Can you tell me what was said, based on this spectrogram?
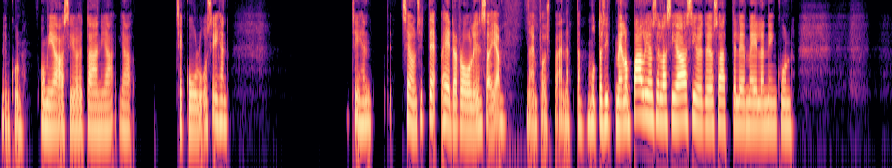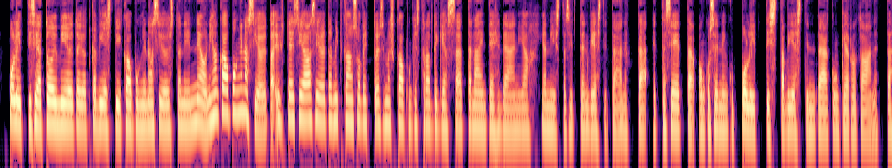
niin kuin omia asioitaan ja, ja se kuuluu siihen, siihen, se on sitten heidän roolinsa ja näin poispäin. Että, mutta sitten meillä on paljon sellaisia asioita, jos ajattelee meillä niin kuin – poliittisia toimijoita, jotka viestii kaupungin asioista, niin ne on ihan kaupungin asioita, yhteisiä asioita, mitkä on sovittu esimerkiksi kaupunkistrategiassa, että näin tehdään ja, ja niistä sitten viestitään, että, että se, että onko se niin kuin poliittista viestintää, kun kerrotaan, että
